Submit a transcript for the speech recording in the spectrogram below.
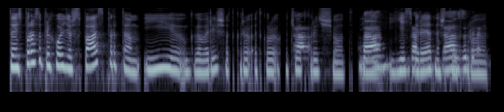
То есть просто приходишь с паспортом и говоришь, хочу открыть счет. Да. Есть вероятность, что откроют.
